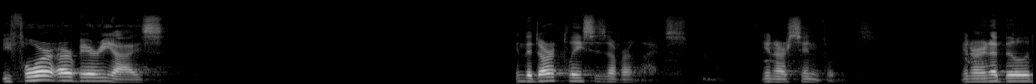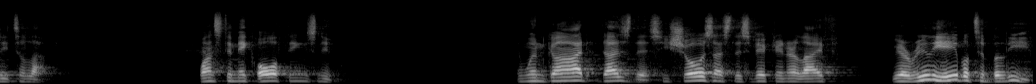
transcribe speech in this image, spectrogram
before our very eyes in the dark places of our lives, in our sinfulness, in our inability to love. Wants to make all things new. And when God does this, He shows us this victory in our life, we are really able to believe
